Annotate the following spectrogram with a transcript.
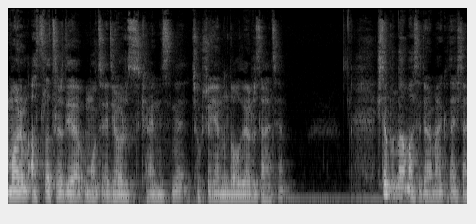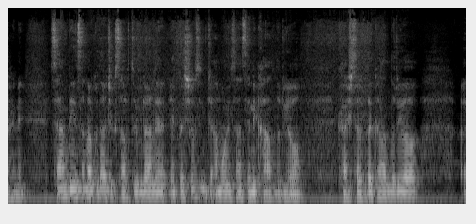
Umarım atlatır diye umut ediyoruz kendisini. Çokça yanında oluyoruz zaten. İşte bundan bahsediyorum arkadaşlar. Hani sen bir insana o kadar çok saf duygularla yaklaşıyorsun ki ama o insan seni kandırıyor. Karşı tarafı da kandırıyor. Ee,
